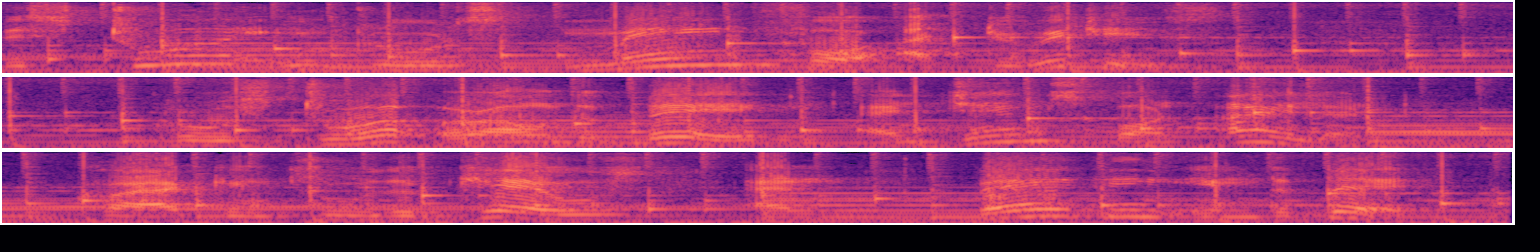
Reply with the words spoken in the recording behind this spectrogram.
This tour includes main four activities. Cruise tour around the bay and James Bond Island, kayaking through the caves and bathing in the bay.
